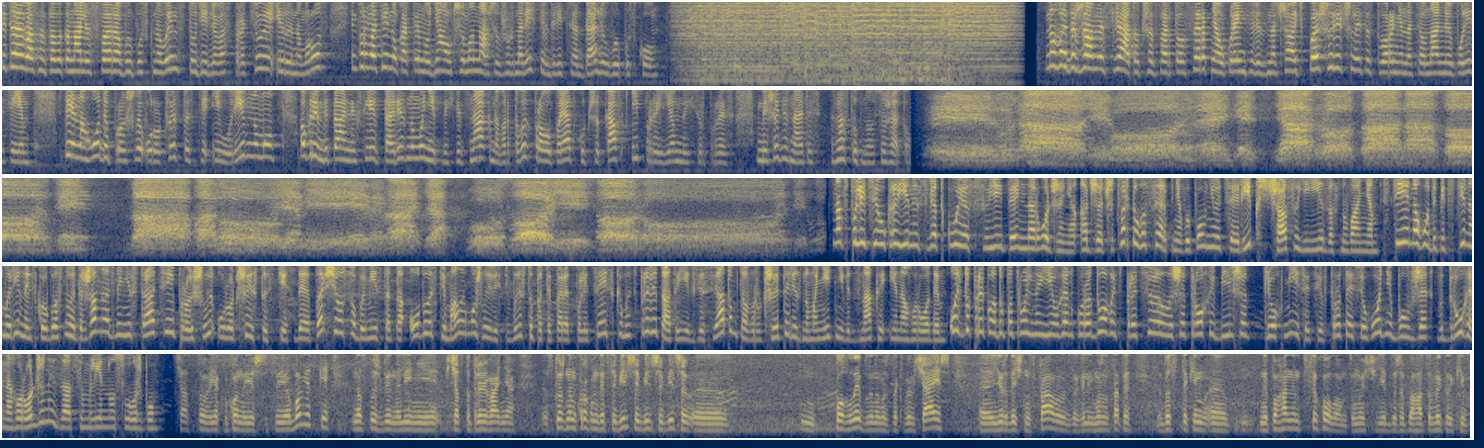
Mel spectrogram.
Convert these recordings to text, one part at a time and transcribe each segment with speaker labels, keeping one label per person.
Speaker 1: Вітаю вас на телеканалі Сфера. Випуск новин. В студії для вас працює Ірина Мороз. Інформаційну картину дня очима наших журналістів. Дивіться далі у випуску. Нове державне свято 4 серпня українці відзначають першу річницю створення національної поліції. З цієї нагоди пройшли урочистості і у Рівному. Окрім вітальних слів та різноманітних відзнак, на вартових правопорядку чекав і приємний сюрприз. Більше дізнаєтесь з наступного сюжету.
Speaker 2: Нацполіція України святкує свій день народження, адже 4 серпня виповнюється рік з часу її заснування. З цієї нагоди під стінами Рівненської обласної державної адміністрації пройшли урочистості, де перші особи міста та області мали можливість виступити перед поліцейськими, привітати їх зі святом та вручити різноманітні відзнаки і нагороди. Ось, до прикладу, патрульний Євген Курадовець працює лише трохи більше трьох місяців. Проте сьогодні був вже вдруге нагороджений за сумлінну службу.
Speaker 3: Час того, як виконуєш свої обов'язки на службі на лінії під час патрулювання, з кожним кроком ти все більше, більше, більше е, поглиблено, можна так, вивчаєш е, юридичну справу. Взагалі можна стати досить таким е, непоганим психологом, тому що є дуже багато викликів,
